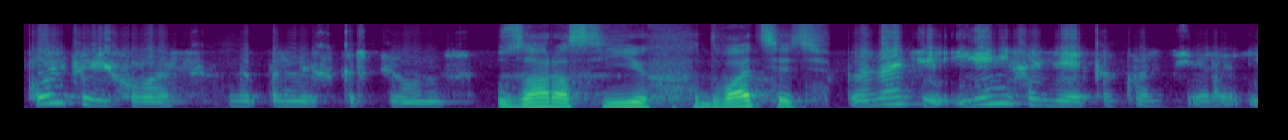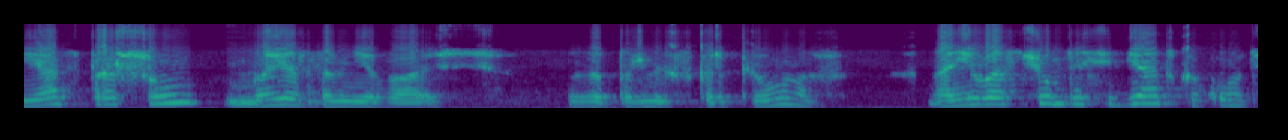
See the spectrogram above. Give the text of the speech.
Сколько их у вас, запальных скорпионов? Зараз їх 20. Вы знаете, я не хозяйка квартиры. Я спрошу, но я сомневаюсь в запальных скорпионов. Они у вас в чем-то сидят, в каком-то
